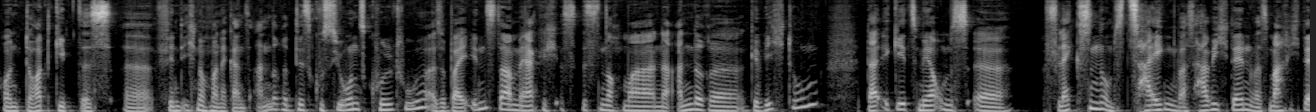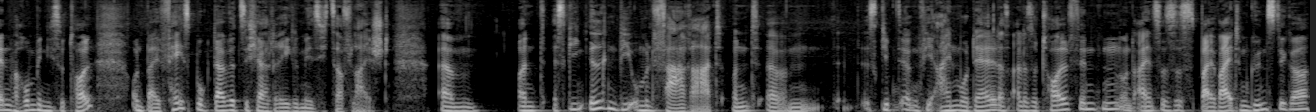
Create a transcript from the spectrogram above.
und dort gibt es, äh, finde ich, nochmal eine ganz andere Diskussionskultur. Also bei Insta merke ich, es ist nochmal eine andere Gewichtung. Da geht es mehr ums äh, Flexen, ums Zeigen, was habe ich denn, was mache ich denn, warum bin ich so toll. Und bei Facebook, da wird sich halt regelmäßig zerfleischt. Ähm, und es ging irgendwie um ein Fahrrad. Und ähm, es gibt irgendwie ein Modell, das alle so toll finden und eins ist es bei weitem günstiger.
